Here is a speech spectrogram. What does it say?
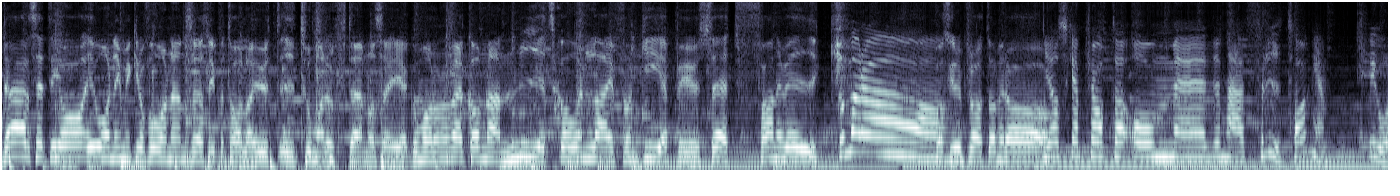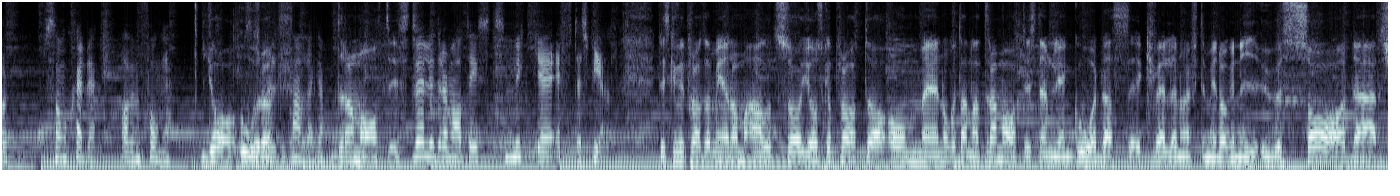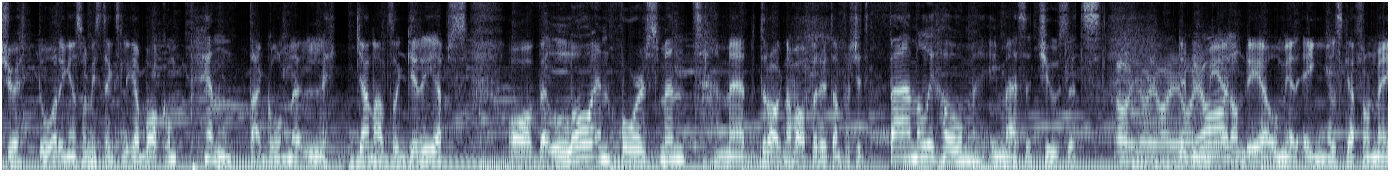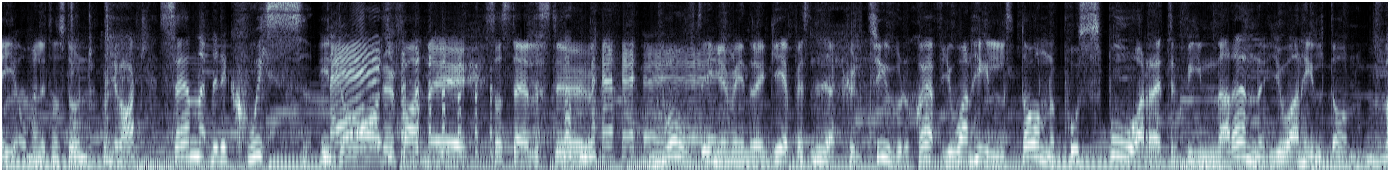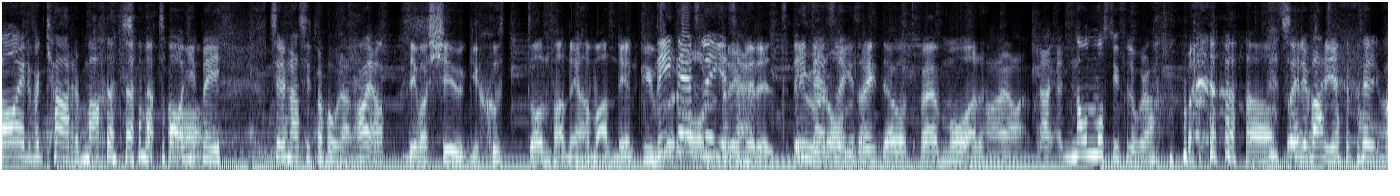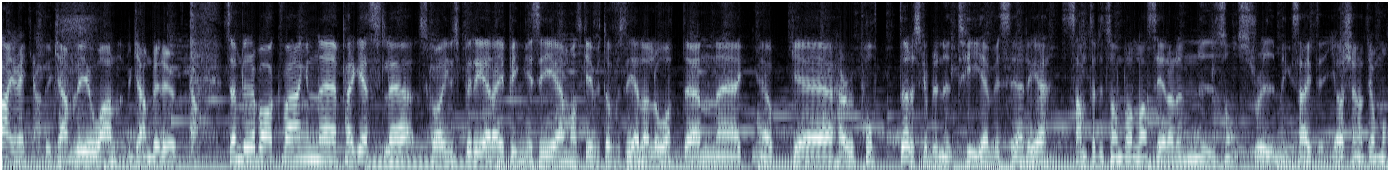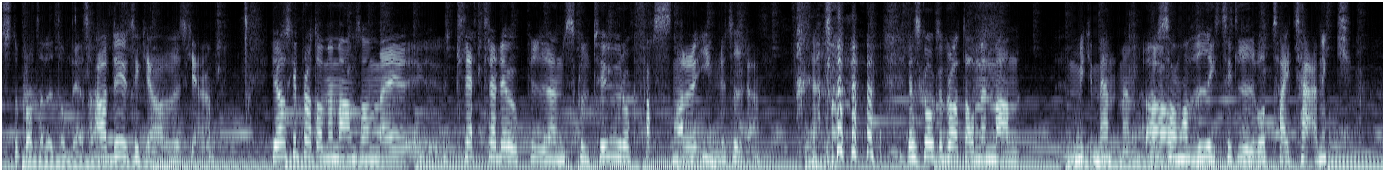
Där sätter jag i ordning mikrofonen så jag slipper tala ut i tomma luften och säga god morgon och välkomna. Nyhetsshowen live från GP-huset Fannevik. God morgon! Vad ska du prata om idag? Jag ska prata om eh, den här fritagningen igår som skedde av en fånge. Ja, oerhört dramatiskt. Väldigt dramatiskt, mycket efterspel. Det ska vi prata mer om alltså. Jag ska prata om eh, något annat dramatiskt, nämligen gårdagskvällen och eftermiddagen i USA där 21-åringen som misstänks ligga bakom Pentagonläckan alltså greps av law enforcement med dragna vapen utanför sitt family home i Massachusetts. Oj, oj, oj, Det blir mer om det och mer engelska från mig om en liten stund. Underbart. Sen blir det quiz. Idag Nej! du Fanny så ställs du mot ingen mindre än GPs nya kulturchef Johan Hilton. På spåret-vinnaren Johan Hilton. Vad är det för karma som har tagit mig till den här situationen? Ja, ja. Det var 2017 Fanny han vann. Det är en är inte ens länge uråldrig sedan. merit. Det är inte ens länge sedan. Uråldrig. Det har gått fem år. Ja, ja. Ja, Någon måste ju förlora. Ja, Så är det varje, varje vecka. Det kan bli Johan, det kan bli du. Sen blir det bakvagn. Eh, Per Gessle ska inspirera i pingis-EM, har skrivit officiella låten eh, och eh, Harry Potter ska bli ny tv-serie samtidigt som de lanserar en ny sån streaming-sajt. Jag känner att jag måste prata lite om det sen. Ja, det tycker jag vi ska göra. Jag ska prata om en man som eh, klättrade upp i en skulptur och fastnade inuti den. jag ska också prata om en man, mycket män, men Ja. som har vigt sitt liv åt Titanic.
